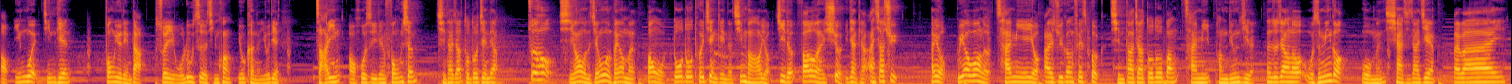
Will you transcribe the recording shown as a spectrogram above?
哦，因为今天风有点大，所以我录制的情况有可能有点杂音哦，或是一点风声，请大家多多见谅。最后，喜欢我的节目的朋友们，帮我多多推荐给你的亲朋好友，记得 Follow 和 Share 一定要给它按下去。还有，不要忘了财迷也有 IG 跟 Facebook，请大家多多帮财迷捧妞记的。那就这样喽，我是 Mingo，我们下期再见，拜拜。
